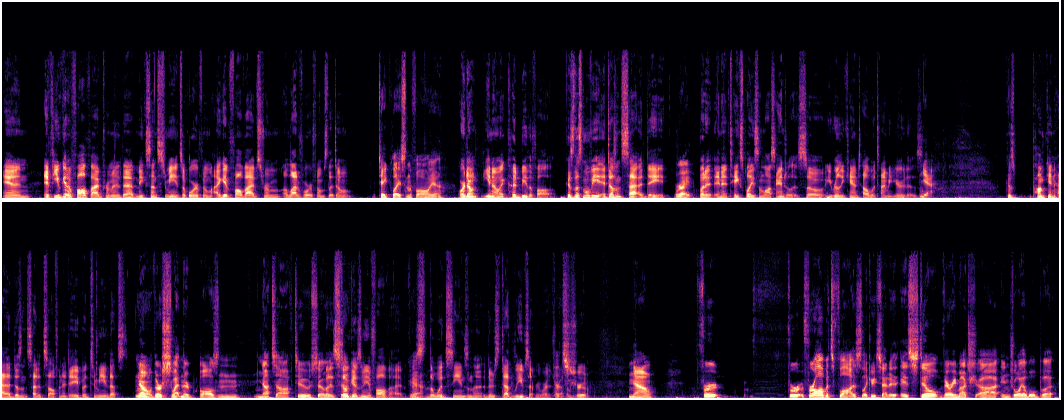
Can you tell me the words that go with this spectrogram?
And if you get a fall vibe from it, that makes sense to me. It's a horror film. I get fall vibes from a lot of horror films that don't take place in the fall. Yeah, or don't you know? It could be the fall because this movie it doesn't set a date, right. but it and it takes place in Los Angeles, so you really can't tell what time of year it is. Yeah, Because Pumpkinhead doesn't set itself in a date, but to me that's no, they're sweating their balls and nuts off too. So, But it still uh, gives me a fall vibe because Yeah. the wood scenes and the there's dead leaves everywhere throughout That's the movie. true. Now, for for for all of its flaws, like we said, it is still very much uh, enjoyable. But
